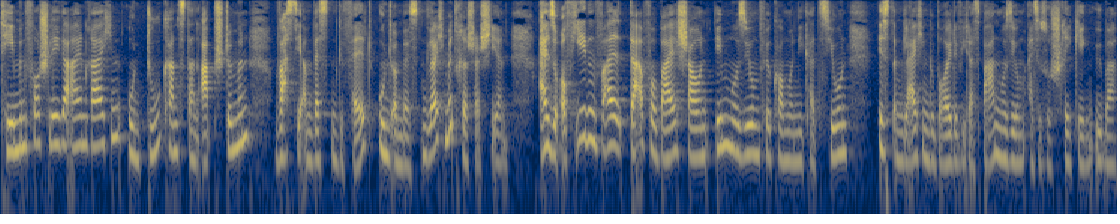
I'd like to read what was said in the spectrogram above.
Themenvorschläge einreichen und du kannst dann abstimmen, was dir am besten gefällt und am besten gleich mitrecherchieren. Also auf jeden Fall da vorbeischauen im Museum für Kommunikation ist im gleichen Gebäude wie das Bahnmuseum, also so schräg gegenüber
